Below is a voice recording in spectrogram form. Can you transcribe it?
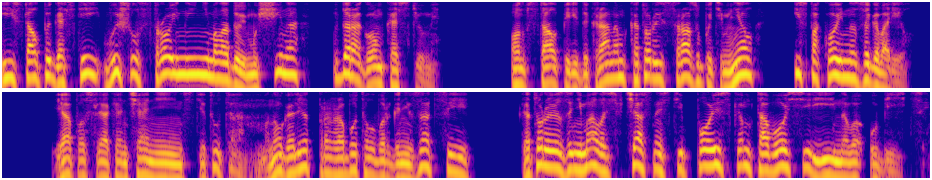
и из толпы гостей вышел стройный немолодой мужчина в дорогом костюме. Он встал перед экраном, который сразу потемнел, и спокойно заговорил. «Я после окончания института много лет проработал в организации, которая занималась, в частности, поиском того серийного убийцы.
